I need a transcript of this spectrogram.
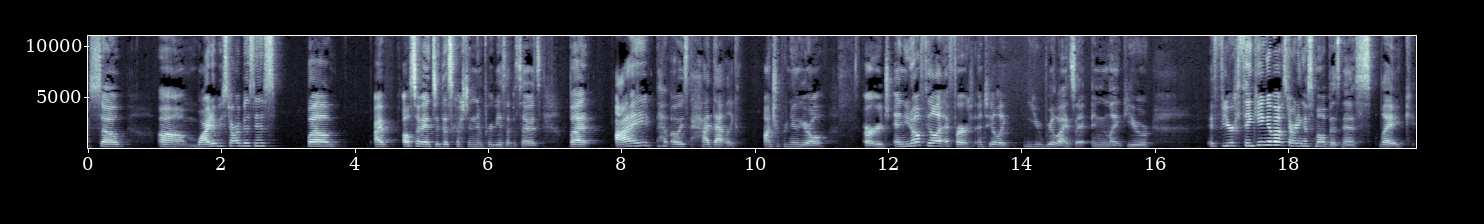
So, um, why did we start a business? Well, I've also answered this question in previous episodes, but I have always had that like entrepreneurial urge, and you don't feel it at first until like you realize it, and like you, if you're thinking about starting a small business, like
